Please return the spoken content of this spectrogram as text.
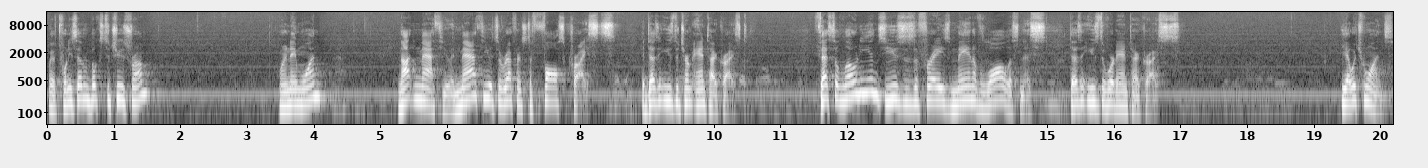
We have 27 books to choose from. Want to name one? Not in Matthew. In Matthew, it's a reference to false Christs. It doesn't use the term Antichrist. Thessalonians uses the phrase man of lawlessness, doesn't use the word Antichrist. Yeah, which ones?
